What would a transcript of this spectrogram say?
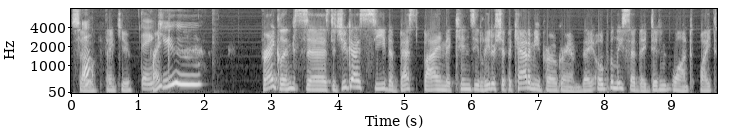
So Oh. thank you. Thank Frank. you. Franklin says, Did you guys see the Best Buy McKinsey Leadership Academy program? They openly said they didn't want white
